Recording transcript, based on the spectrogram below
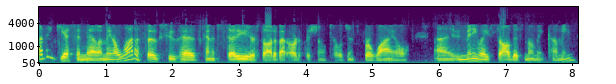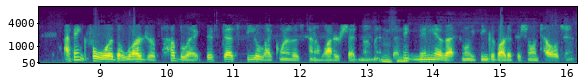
I think yes and no. I mean, a lot of folks who have kind of studied or thought about artificial intelligence for a while, uh, in many ways, saw this moment coming. I think for the larger public, this does feel like one of those kind of watershed moments. Mm-hmm. I think many of us, when we think of artificial intelligence,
